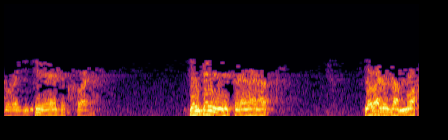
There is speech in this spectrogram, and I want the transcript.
ကိုပဲရည်ကြီးတယ်လို့ခေါ်တာရုပ်တိုင်းဆိုတာကတော့လောဘဒေါသမောဟ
